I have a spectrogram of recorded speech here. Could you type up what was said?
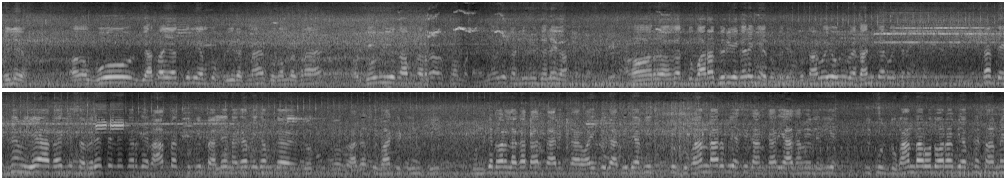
ठेले हो वो यातायात के लिए हमको फ्री रखना है, सुगम रखना है और जो भी ये काम कर रहा है उसको हम बताएँगे। और ये कंटिन्यू चलेगा। और अगर दोबारा फिर ये करेंगे तो फिर इनको कार्रवाई होगी वैधानिक कार्रवाई करेंगे। सर देखने में ये आता है कि सवेरे से लेकर के रात तक क्योंकि पहले नगर निगम का जो, राजस्व विभाग की टीम थी उनके द्वारा लगातार कार्य कार्रवाई की जाती थी। अभी कुछ दुकानदारों भी ऐसी जानकारी आज हमें लगी है कि कुछ दुकानदारों द्वारा भी अपने सामने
